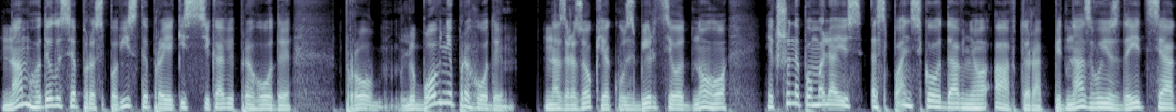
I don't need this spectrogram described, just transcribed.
Нам годилося б розповісти про якісь цікаві пригоди, про любовні пригоди, на зразок як у збірці одного, якщо не помиляюсь, еспанського давнього автора під назвою, здається,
